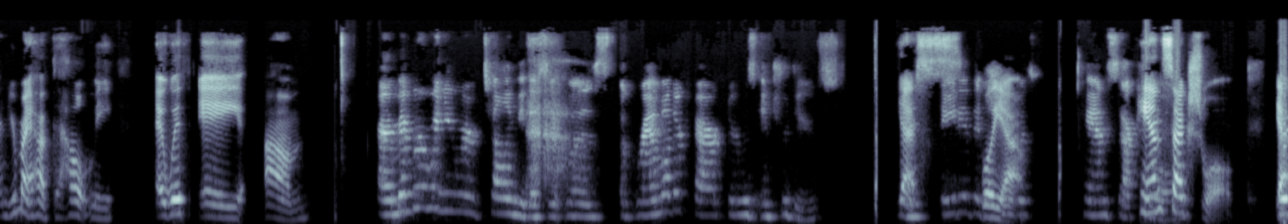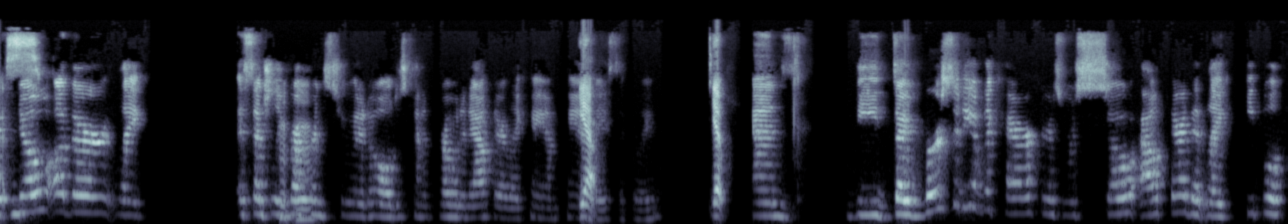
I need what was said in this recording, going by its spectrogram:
and you might have to help me uh, with a um I remember when you were telling me this, it was a grandmother character was introduced. yes Stated that well she yeah was pansexual. pansexual With yes no other like essentially Mm-mm. reference to it at all, just kind of throwing it out there like, hey, I'm pan Yeah. basically. Yep. And the diversity of the characters was so out there that like people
